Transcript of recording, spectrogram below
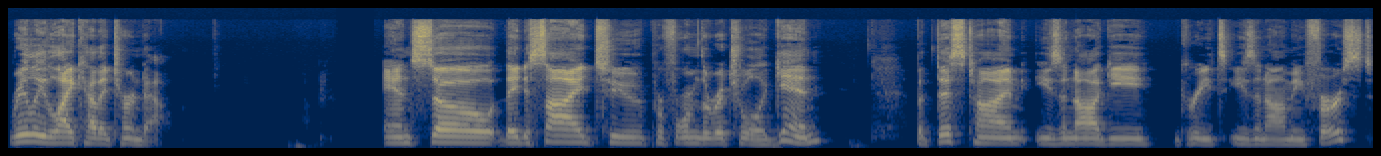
really like how they turned out. And so they decide to perform the ritual again, but this time Izanagi greets Izanami first,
